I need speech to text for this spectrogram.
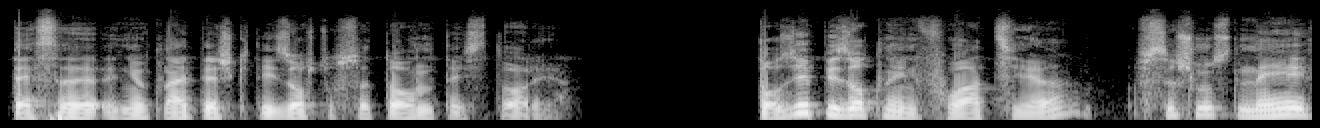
те са едни от най-тежките изобщо в световната история. Този епизод на инфлация всъщност не е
